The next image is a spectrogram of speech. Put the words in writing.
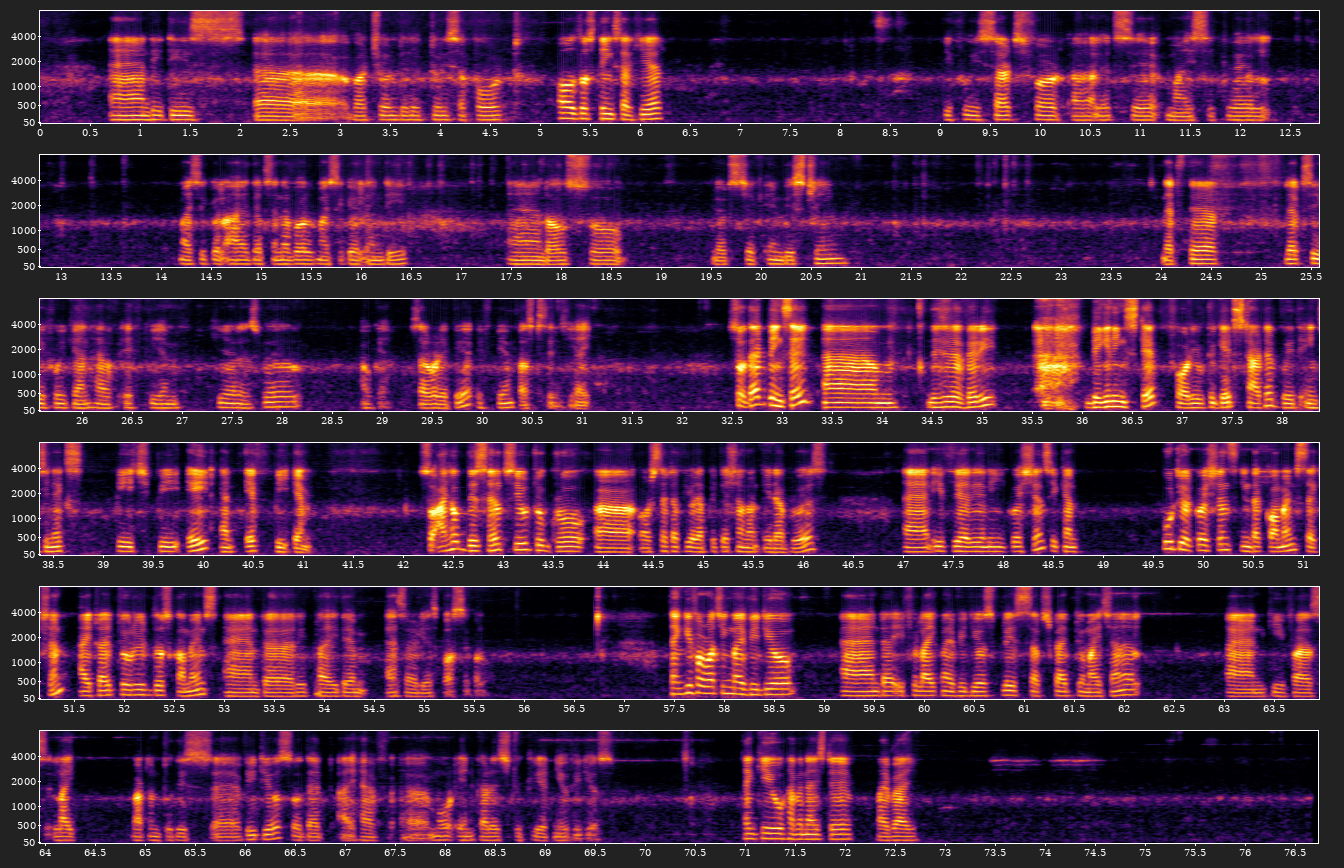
and it is uh, virtual directory support. All those things are here. If we search for, uh, let's say MySQL, MySQL I that's enabled, MySQL ND, and also let's check MB string that's there. Let's see if we can have fpm here as well. Okay server API fpm FastCGI so that being said um, this is a very beginning step for you to get started with nginx php 8 and fpm so i hope this helps you to grow uh, or set up your application on aws and if there are any questions you can put your questions in the comment section. I try to read those comments and uh, reply them as early as possible. Thank you for watching my video. And uh, if you like my videos, please subscribe to my channel and give us like button to this uh, video so that I have uh, more encouraged to create new videos. Thank you. Have a nice day. Bye-bye.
